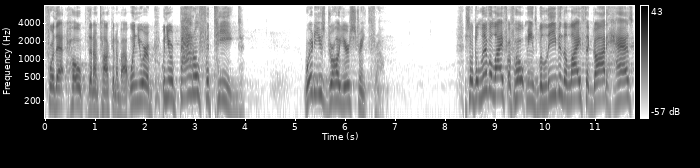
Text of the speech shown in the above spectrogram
for that hope that I'm talking about? When you are, when you're battle fatigued, where do you draw your strength from? So, to live a life of hope means believing the life that God has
